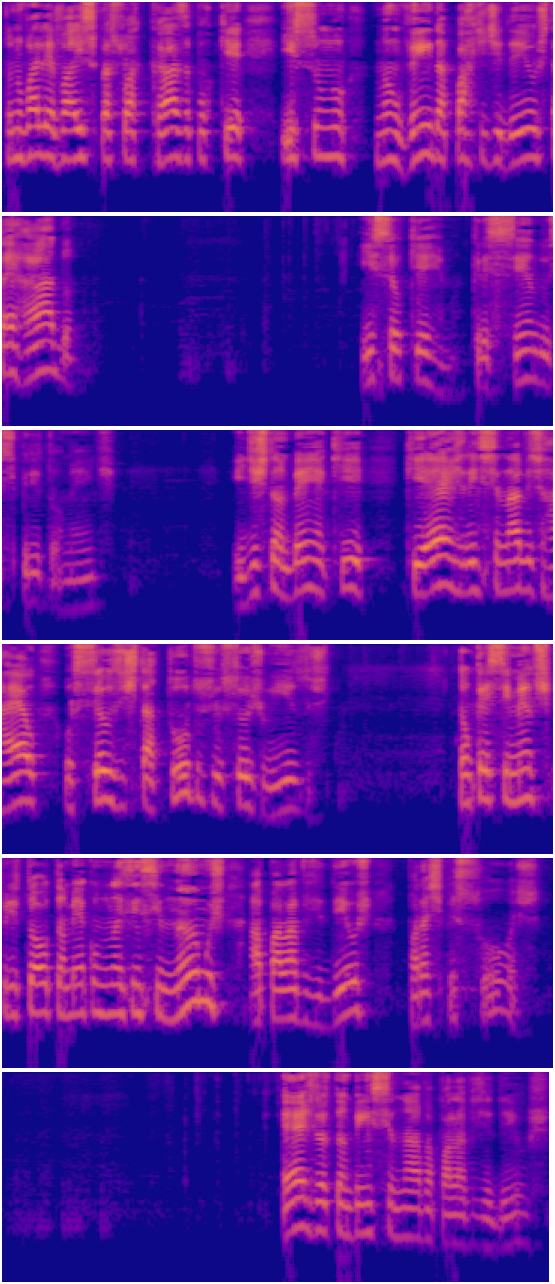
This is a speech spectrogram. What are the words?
tu não vai levar isso para sua casa porque isso não, não vem da parte de Deus, está errado. Isso é o que, irmão? Crescendo espiritualmente. E diz também aqui que Esdras ensinava Israel os seus estatutos e os seus juízos. Então, crescimento espiritual também é quando nós ensinamos a palavra de Deus para as pessoas. Esdras também ensinava a palavra de Deus.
